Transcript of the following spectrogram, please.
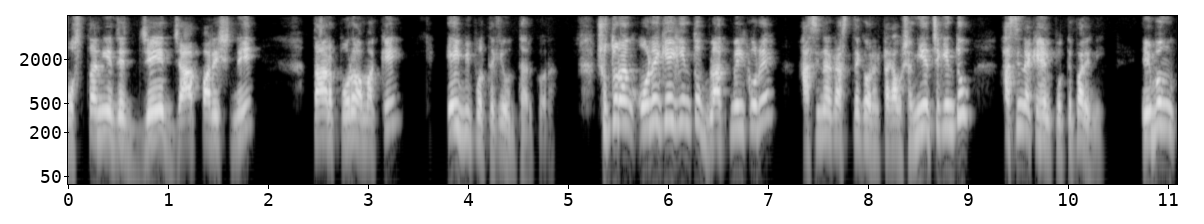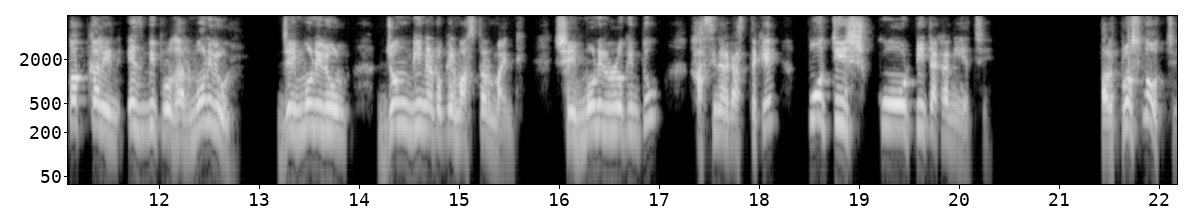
বস্তা নিয়ে যে যে যা পারিস নে, তারপরও আমাকে এই বিপদ থেকে উদ্ধার করা। সুতরাং অনেকেই কিন্তু ব্ল্যাকমেল করে হাসিনার কাছ থেকে অনেক টাকা পয়সা নিয়েছে, কিন্তু হাসিনাকে হেল্প করতে পারেনি। এবং তৎকালীন এসবি প্রধান মনিরুল যে মনিরুল জঙ্গি নাটকের মাস্টার মাইন্ড সেই মনিরুলও কিন্তু হাসিনার কাছ থেকে পঁচিশ কোটি টাকা নিয়েছে। তাহলে প্রশ্ন হচ্ছে,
